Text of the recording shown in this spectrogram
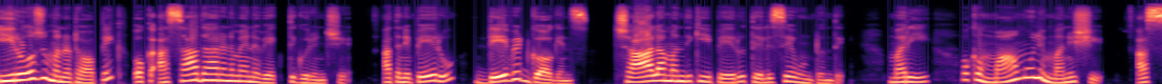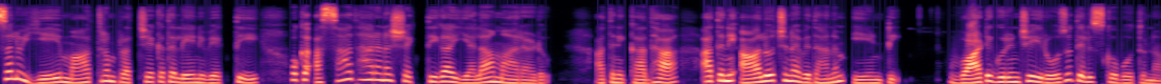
ఈరోజు మన టాపిక్ ఒక అసాధారణమైన వ్యక్తి గురించి. అతని పేరు డేవిడ్ గాగిన్స్ చాలా మందికి ఈ పేరు తెలిసే ఉంటుంది. మరి ఒక మామూలి మనిషి అస్సలు ఏమాత్రం ప్రత్యేకత లేని వ్యక్తి ఒక అసాధారణ శక్తిగా ఎలా మారాడు? అతని కథ అతని ఆలోచన విధానం ఏంటి? వాటి గురించే ఈరోజు తెలుసుకోబోతున్నాం.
